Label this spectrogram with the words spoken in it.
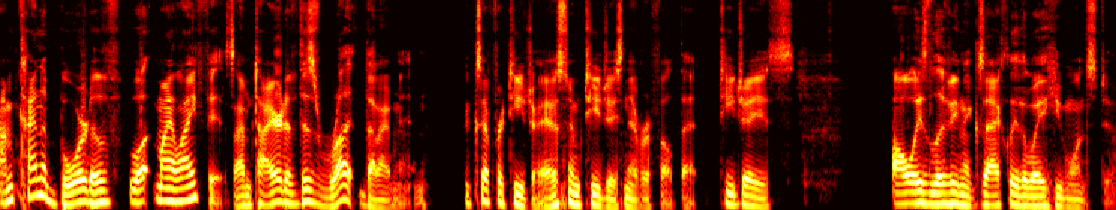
I'm kind of bored of what my life is. I'm tired of this rut that I'm in. except for TJ. I assume TJ's never felt that. TJ's always living exactly the way he wants to.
